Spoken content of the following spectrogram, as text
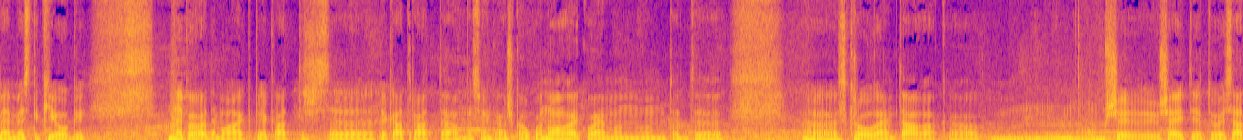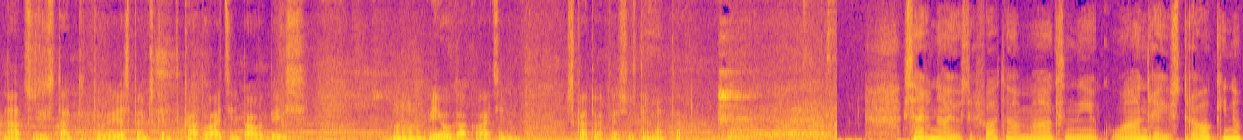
mē, mēs tik ilgi nepavadām laiku pie, katras, pie katra attēla. Mēs vienkārši kaut ko nolaikojam un, un tad uh, skrolējam tālāk. Un še, šeit, ja tu esi atnācis uz izstādi, tad tu iespējams kādu laiciņu pavadīsi ilgāku laiciņu skatoties uz tiem attēliem. Sarunājos ar fotomākslinieku Andreju Strokinu,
